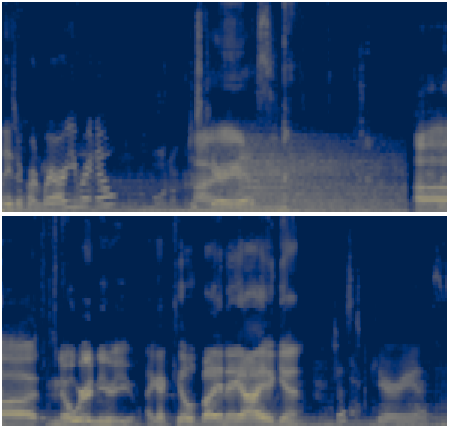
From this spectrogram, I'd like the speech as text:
Lasercorn, where are you right now? Just I- curious. Uh, nowhere near you. I got killed by an AI again. Just curious.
